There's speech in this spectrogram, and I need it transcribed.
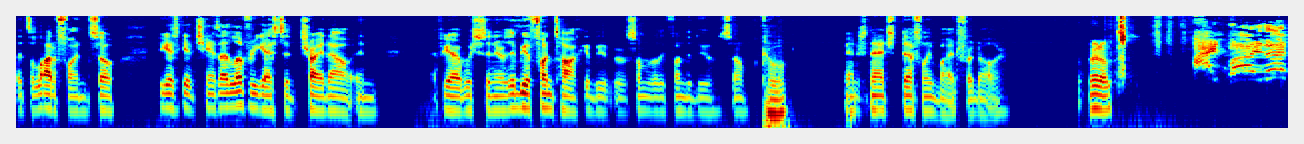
it's a lot of fun. So if you guys get a chance, I'd love for you guys to try it out and figure out which scenarios. It'd be a fun talk. It'd be something really fun to do. So Cool. Bandersnatch, definitely buy it for a dollar. Right on. I'd buy that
